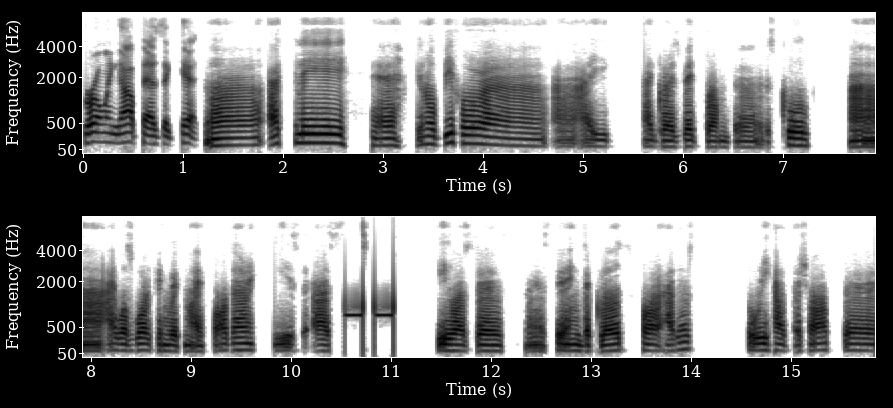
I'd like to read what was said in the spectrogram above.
growing up as a kid? Uh, actually, uh, you know, before uh, I I graduated from the school, uh, I was working with my father. He's uh, he was uh, uh, sewing the clothes for others. We had a shop uh,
